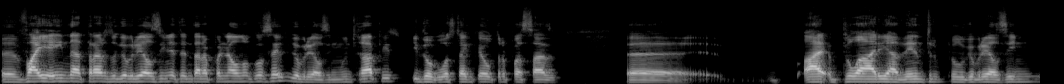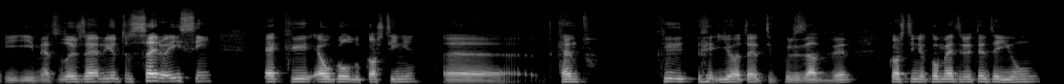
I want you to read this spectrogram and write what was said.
eh, vai ainda atrás do Gabrielzinho a tentar apanhá-lo, não consegue. Gabrielzinho muito rápido e Douglas Tanque é ultrapassado a- pela área adentro pelo Gabrielzinho e, e mete 2-0. E o terceiro, aí sim, é que é o gol do Costinha de canto. Que, e eu até tive curiosidade de ver, Costinha com 1,81m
